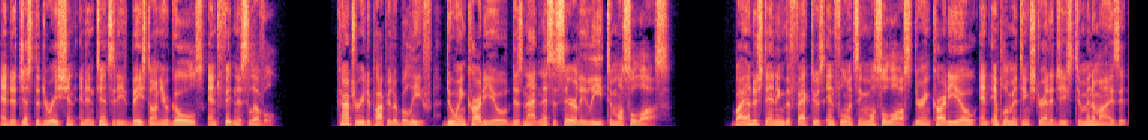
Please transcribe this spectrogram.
and adjust the duration and intensity based on your goals and fitness level. Contrary to popular belief, doing cardio does not necessarily lead to muscle loss. By understanding the factors influencing muscle loss during cardio and implementing strategies to minimize it,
